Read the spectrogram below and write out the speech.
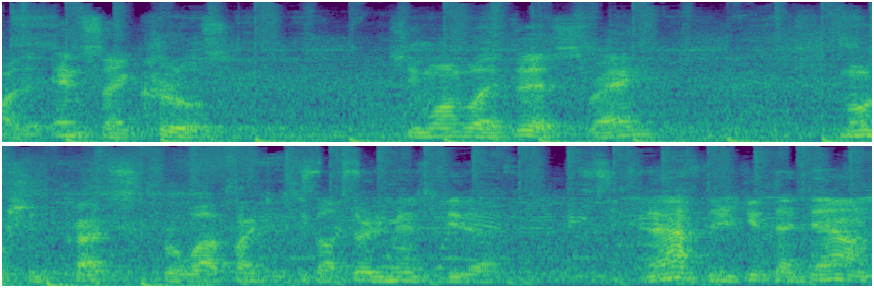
are the inside curls. So you want to go like this, right? Motion, practice for a while, probably takes about 30 minutes to do that. And after you get that down,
